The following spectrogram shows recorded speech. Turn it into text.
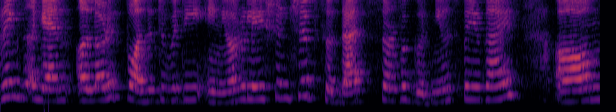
brings again a lot of positivity in your relationship. So that's sort of a good news for you guys. Um,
